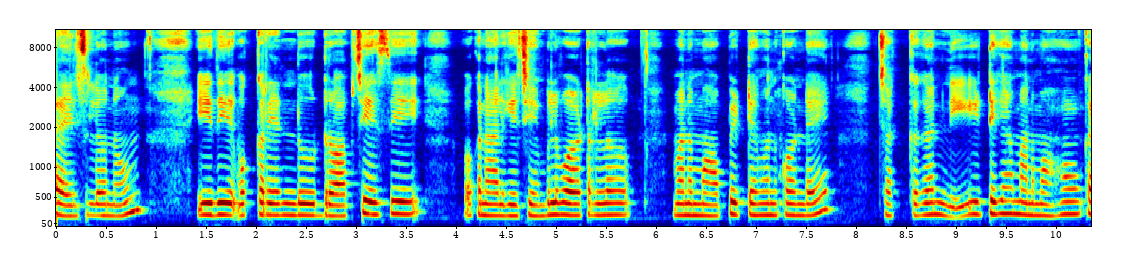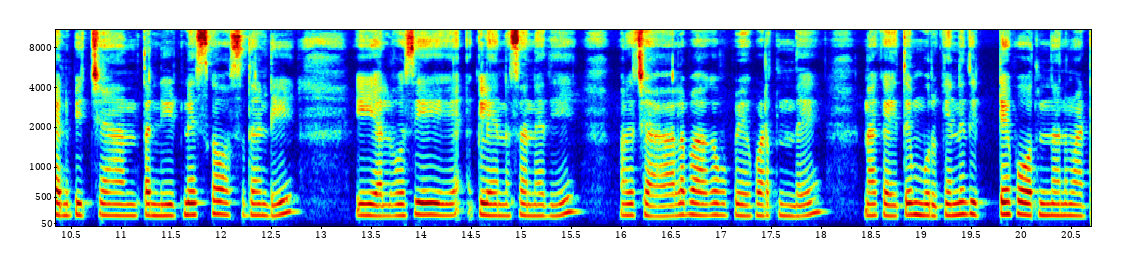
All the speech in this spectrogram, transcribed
టైల్స్లోను. ఇది ఒక రెండు డ్రాప్స్ వేసి ఒక నాలుగైదు చెంబులు వాటర్లో మనం మాపు పెట్టామనుకోండి చక్కగా నీట్గా మన మొహం కనిపించే అంత నీట్నెస్గా వస్తుందండి. ఈ ఎల్ఓసి క్లీనర్స్ అనేది మనకు చాలా బాగా ఉపయోగపడుతుంది. నాకైతే మురికనేది ఇట్టే పోతుంది అనమాట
